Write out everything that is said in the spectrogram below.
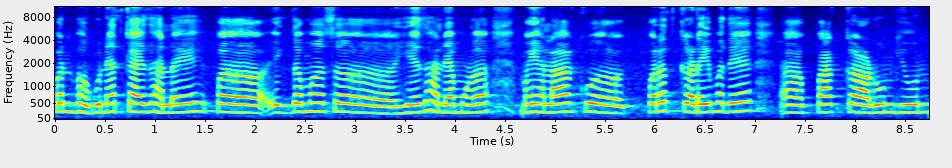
पण भगुण्यात काय झालं आहे प एकदम असं हे झाल्यामुळं मग ह्याला क परत कढईमध्ये पाक काढून घेऊन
